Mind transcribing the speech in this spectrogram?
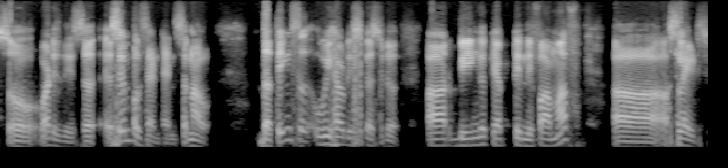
So what is this? A simple sentence. Now the things we have discussed are being kept in the form of uh, slides.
